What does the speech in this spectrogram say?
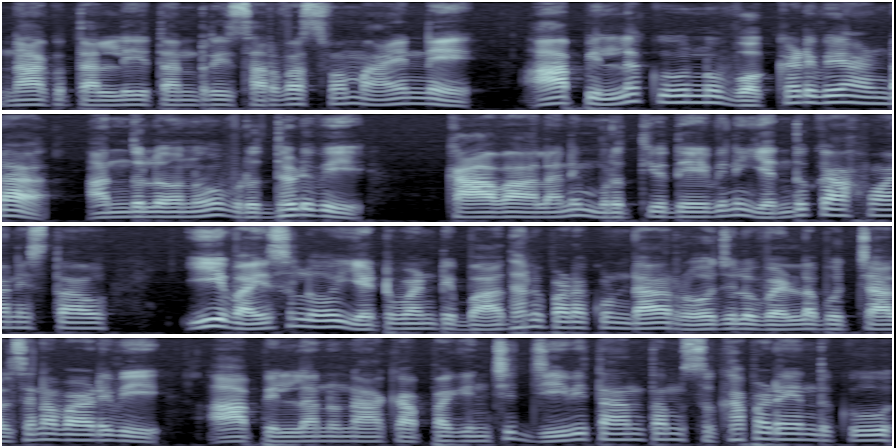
నాకు తల్లి తండ్రి సర్వస్వం ఆయన్నే. ఆ పిల్లకు నువ్వొక్కడివే అండా అందులోనూ వృద్ధుడివి. కావాలని మృత్యుదేవిని ఎందుకు ఆహ్వానిస్తావు? ఈ వయసులో ఎటువంటి బాధలు పడకుండా రోజులు వెళ్ళబుచ్చాల్సిన వాడివి. ఆ పిల్లను నాకు అప్పగించి జీవితాంతం సుఖపడేందుకు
